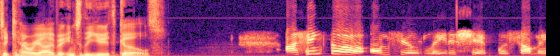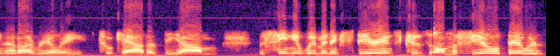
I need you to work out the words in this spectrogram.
to carry over into the Youth Girls? I think the on-field leadership was something that I really took out of the um, the senior women experience because on the field there was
